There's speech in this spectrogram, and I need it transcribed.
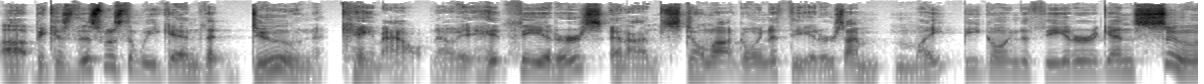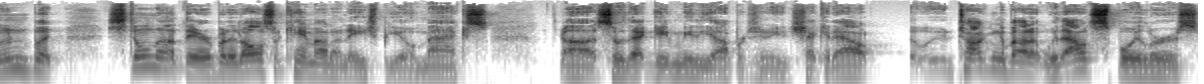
uh, because this was the weekend that dune came out. Now it hit theaters and i'm still not going to theaters. I might be going to theater again soon but still not there. But it also came out on hbo max uh, so that gave me the opportunity to check it out. Talking about it without spoilers,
